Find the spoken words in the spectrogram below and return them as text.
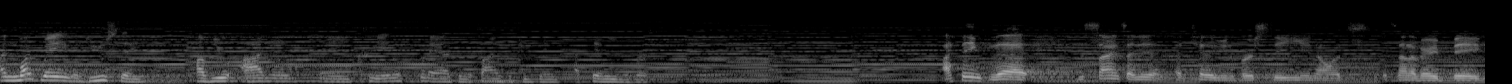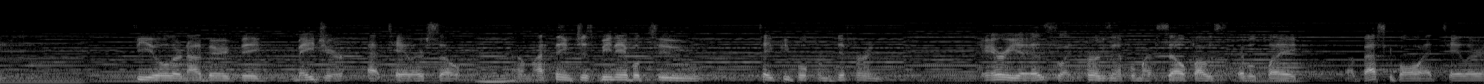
in what way would you say have you added creative flair to the science that you did at Taylor University? I think that the science I did at Taylor University, you know, it's it's not a very big field or not a very big major at Taylor. So um, I think just being able to take people from different areas, like for example myself, I was able to play uh, basketball at Taylor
